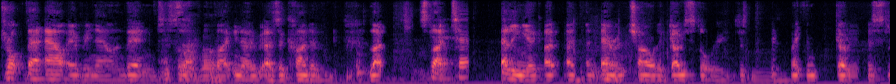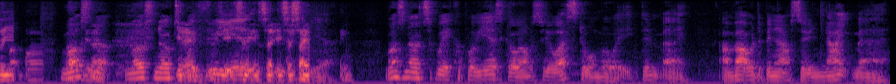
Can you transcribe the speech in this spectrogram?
drop that out every now and then to sort of like you know as a kind of like it's like telling you a, a, an errant child a ghost story, just make them go to sleep. Most, you know, no, most you know, notably, it's, three it's, years. it's, a, it's the same Yeah. thing. Most notably, a couple of years ago, obviously Leicester won the league, didn't they? And that would have been an absolute nightmare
